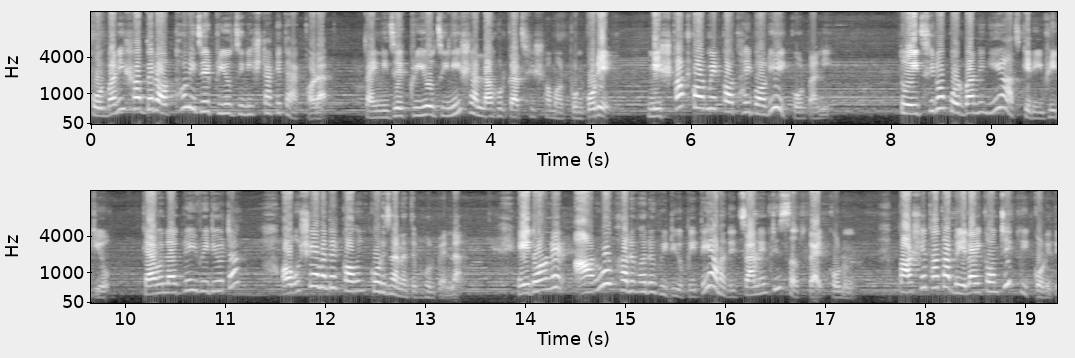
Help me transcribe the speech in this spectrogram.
কোরবানি শব্দের অর্থ নিজের প্রিয় জিনিসটাকে ত্যাগ করা। তাই নিজের প্রিয় জিনিস আল্লাহর কাছে সমর্পণ করে নিষ্কাম কর্মের কথাই বলে এই কোরবানি। তো এই ছিল কোরবানি নিয়ে আজকের এই ভিডিও। কেমন লাগল এই ভিডিওটা? অবশ্যই আমাদের কমেন্ট করে জানাতে ভুলবেন না। এই ধরনের আরও ভালো ভালো ভিডিও পেতে আমাদের চ্যানেলটি সাবস্ক্রাইব করুন। পাশে থাকা বেল আইকনটি ক্লিক করে দিন।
